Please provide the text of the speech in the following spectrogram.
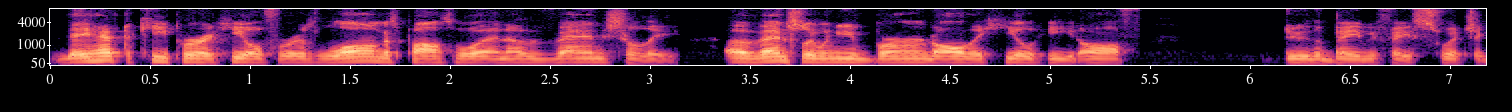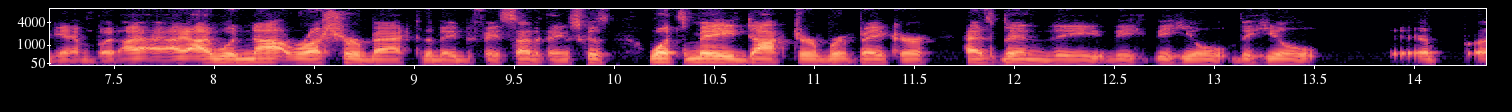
they have to keep her a heel for as long as possible, and eventually, eventually, when you burned all the heel heat off, do the babyface switch again. But I, I would not rush her back to the babyface side of things because what's made Doctor Britt Baker has been the the the heel the heel uh,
